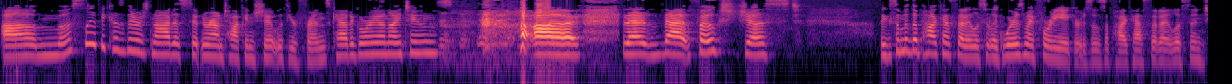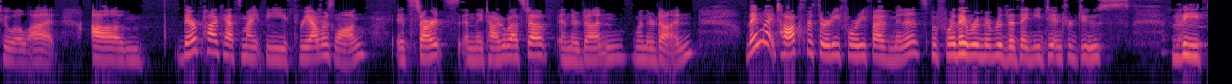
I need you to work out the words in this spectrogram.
Um, mostly because there's not a sitting around talking shit with your friends category on iTunes. uh, that, that folks just, like some of the podcasts that I listen to, like Where's My 40 Acres is a podcast that I listen to a lot. Um, their podcast might be three hours long. It starts and they talk about stuff and they're done when they're done. They might talk for 30, 45 minutes before they remember that they need to introduce the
